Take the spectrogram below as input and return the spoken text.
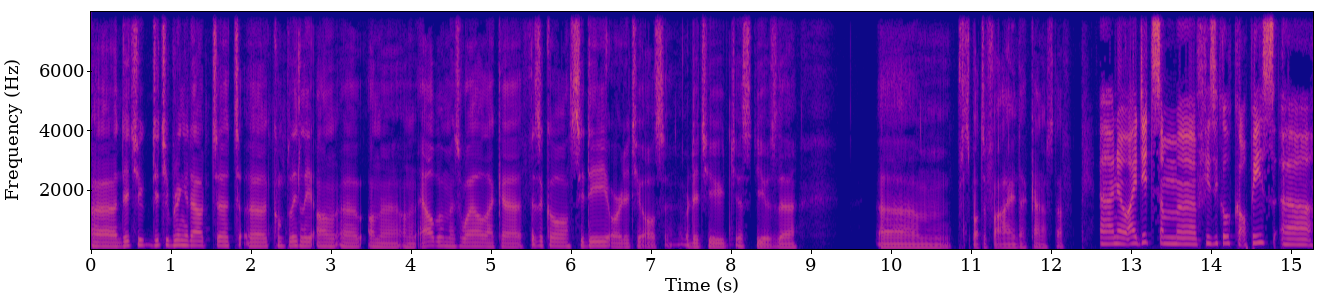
uh, did you did you bring it out uh, t- uh, completely on uh, on a, on an album as well, like a physical CD, or did you also or did you just use the um, Spotify that kind of stuff? Uh, no, I did some uh, physical copies, uh,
